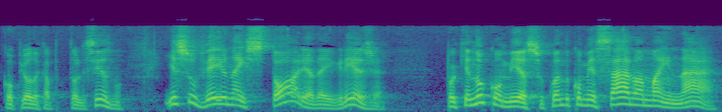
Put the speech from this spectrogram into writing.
copiou do catolicismo, isso veio na história da igreja porque no começo, quando começaram a mainar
